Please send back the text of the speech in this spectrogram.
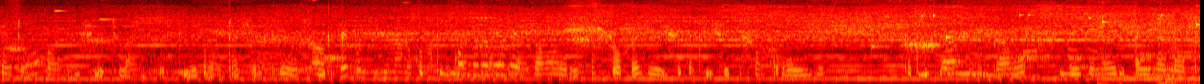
Entra un joven de 18 años vestido con un seda azul. porque yo no lo conté bien, con un ramo de rosas rojas le dice a Patricia que son para ellos. Patricia hace un ramo y ve que en él hay una nota.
